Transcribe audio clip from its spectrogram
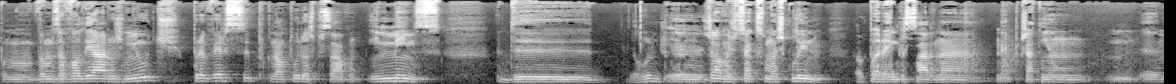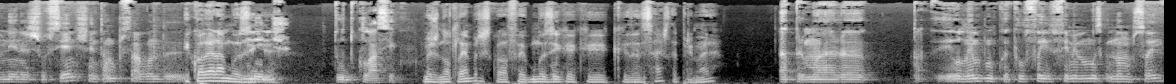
Vamos avaliar os miúdos para ver se. Porque na altura eles precisavam imenso de. Uh, jovens do sexo masculino okay. para ingressar na. Né, porque já tinham uh, meninas suficientes, então precisavam de. E qual era a música? Meninos. Tudo clássico. Mas não te lembras qual foi a música que, que dançaste, a primeira? A primeira. Eu lembro-me que aquilo foi, foi a mesma música, não me sei.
